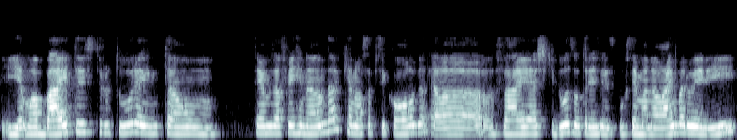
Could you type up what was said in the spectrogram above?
E é uma baita estrutura, então temos a Fernanda, que é a nossa psicóloga. Ela vai, acho que duas ou três vezes por semana lá em Barueri.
